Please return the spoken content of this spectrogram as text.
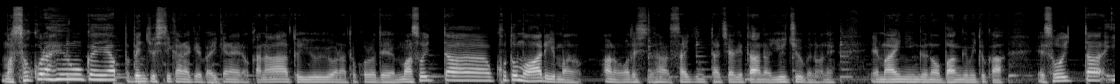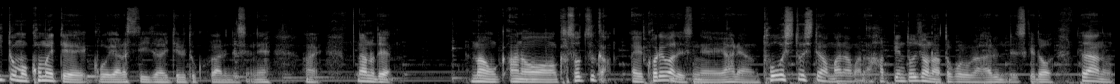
まあ、そこら辺をやっぱ勉強していかなければいけないのかなというようなところで、まあ、そういったこともあり、まあ、あの私最近立ち上げたあの YouTube のねマイニングの番組とかそういった意図も込めてこうやらせていただいているところがあるんですよね。はい、なのでまあ、あの仮想通貨、えこれはですねやはりあの投資としてはまだまだ発展途上なところがあるんですけどただあの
